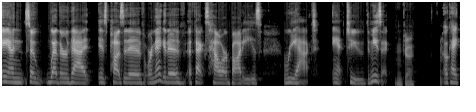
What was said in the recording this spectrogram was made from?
And so whether that is positive or negative affects how our bodies react and to the music. Okay. Okay.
